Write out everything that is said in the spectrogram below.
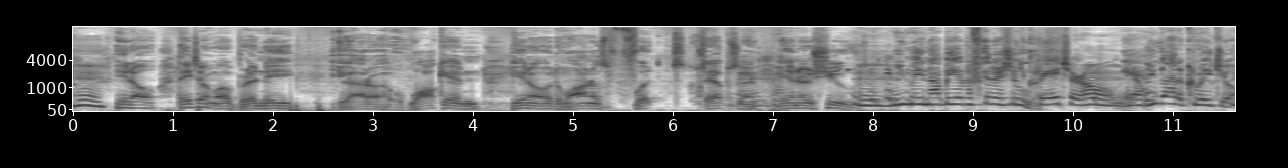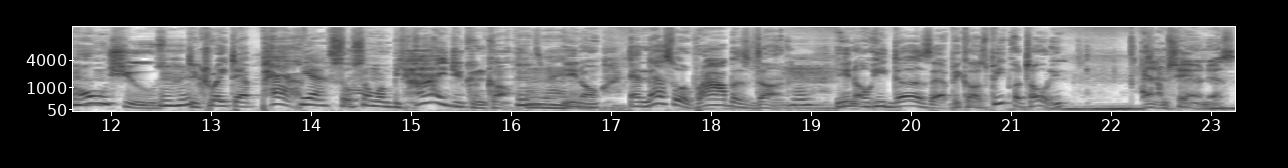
Mm-hmm. You know, they tell me, "Oh, Brittany, you gotta walk in, you know, Dewana's footsteps and mm-hmm. in her shoes. Mm-hmm. You may not be able to fit her shoes. Create your own. Yeah. You got to create your mm-hmm. own shoes to create that path, Yes. so someone behind you can come. You know, and that's what Rob has done. You know, he does that because people told him. And I'm sharing this,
